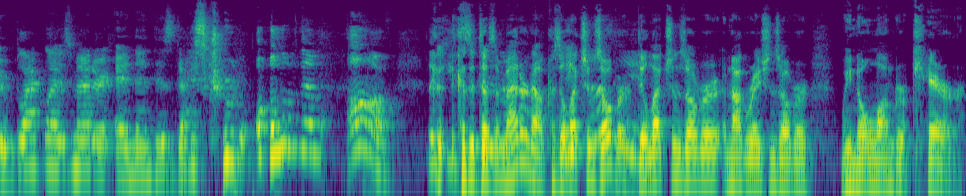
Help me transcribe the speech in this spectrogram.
er, Black Lives Matter, and then this guy screwed all of them off. Because it doesn't matter now. Because election's over. The election's over. Inauguration's over. We no longer care.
